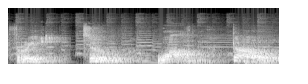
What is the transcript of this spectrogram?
Three, two, one, go!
